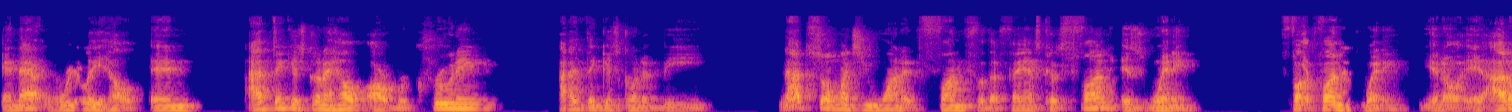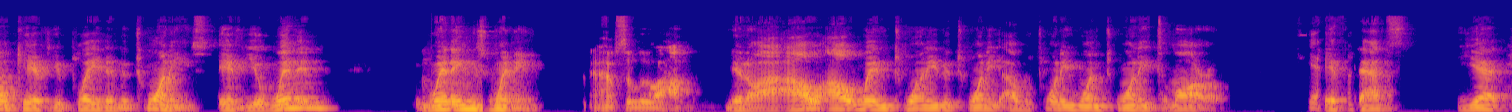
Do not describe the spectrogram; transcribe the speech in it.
and that really helped. And I think it's going to help our recruiting. I think it's going to be not so much you want it fun for the fans because fun is winning. Fun, fun is winning. You know, I don't care if you played in the 20s. If you're winning, winning's winning. Absolutely. Wow. You know, I'll I'll win 20 to 20, I'll 21 20 tomorrow. Yeah. If that's yet,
